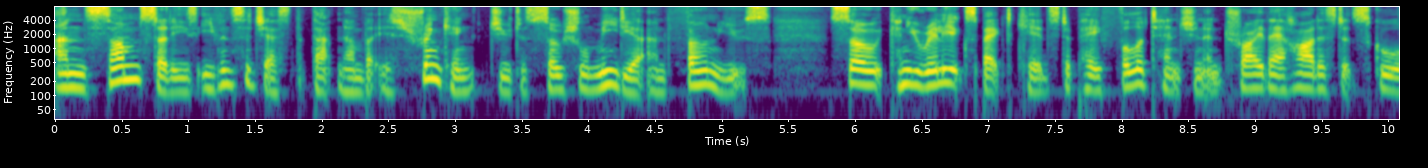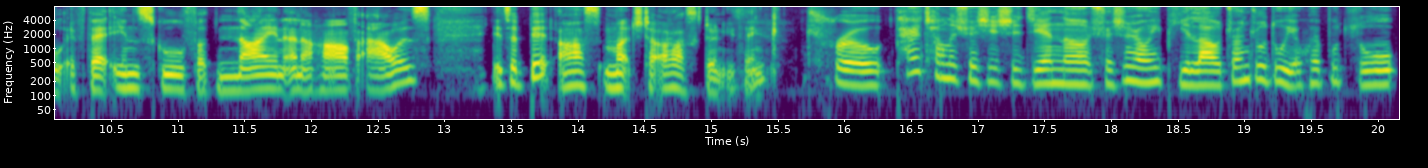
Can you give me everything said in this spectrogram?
and some studies even suggest that that number is shrinking due to social media and phone use. So, can you really expect kids to pay full attention and try their hardest at school if they're in school for nine and a half hours? It's a bit ask, much to ask, don't you think? True，太长的学习时间呢，学生容易疲劳，专注度也会不足。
